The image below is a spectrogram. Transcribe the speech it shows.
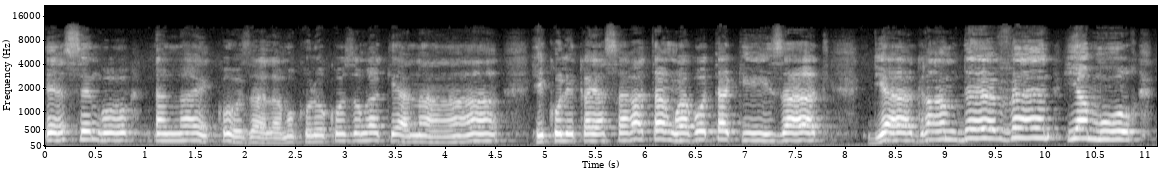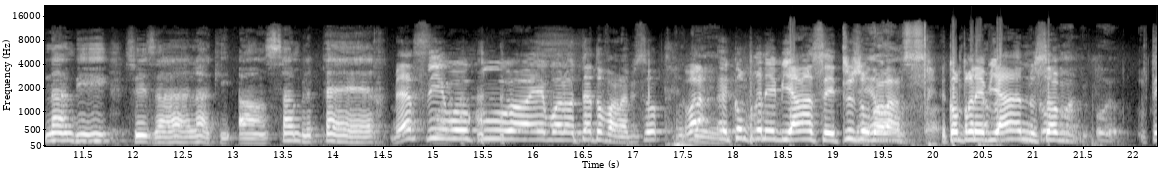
Esengo na ngai ekozala mokolo kozongaki ana ekoleka ya sara ntango abotaki izaki diagramme de veine yamour na biso ezalaki ensemble père Merci beaucoup. euh, Et voilà, tête au la biso. Voilà, comprenez bien, c'est toujours dans la. Comprenez bien, nous sommes. On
